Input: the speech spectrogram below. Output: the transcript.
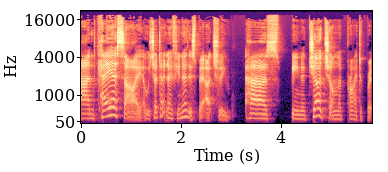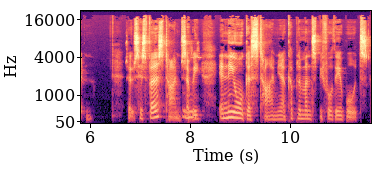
And KSI, which I don't know if you know this but actually, has been a judge on the Pride of Britain. So it was his first time. So we, in the August time, you know, a couple of months before the awards,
